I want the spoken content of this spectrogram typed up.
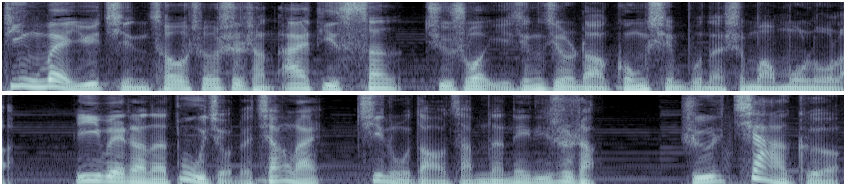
定位于紧凑车市场的 ID 三，据说已经进入到工信部的申报目录了，意味着呢不久的将来进入到咱们的内地市场。至于价格，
